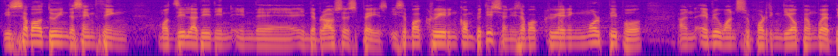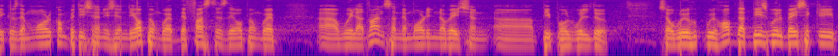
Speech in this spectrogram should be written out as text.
This is about doing the same thing Mozilla did in, in, the, in the browser space. It's about creating competition. It's about creating more people and everyone supporting the open web because the more competition is in the open web, the fastest the open web uh, will advance and the more innovation uh, people will do. So we, we hope that this will basically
